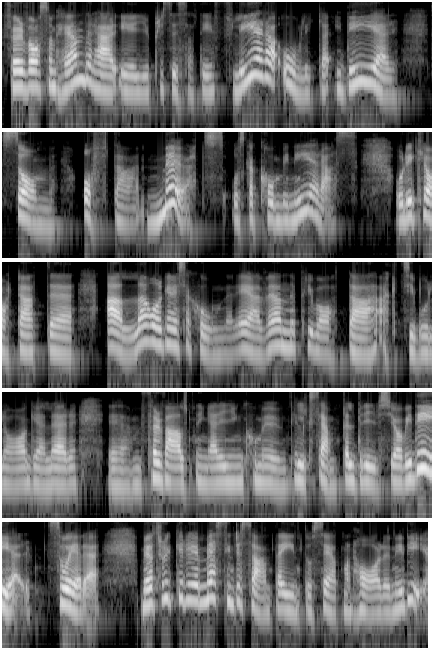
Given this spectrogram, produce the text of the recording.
För vad som händer här är ju precis att det är flera olika idéer som ofta möts och ska kombineras. Och det är klart att eh, alla organisationer, även privata aktiebolag eller eh, förvaltningar i en kommun till exempel drivs ju av idéer. Så är det. Men jag tycker det mest intressanta är inte att säga att man har en idé,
